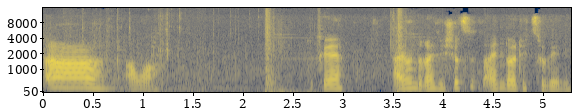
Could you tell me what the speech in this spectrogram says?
Ah, aua. Okay. 31 Schützen ist eindeutig zu wenig.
